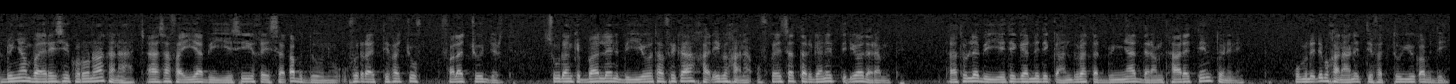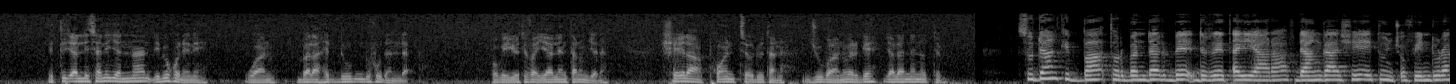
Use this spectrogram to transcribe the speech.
addunyaan vaayirasii koronaa kana caasa fayyaa biyyisii keessa qabduun ofirraa ittifachuuf falachuu jirti. Suudaan kibbaalleen biyyoota afrikaa kadhibi kana of keessatti arganitti dhiyoo daramte. Taatullee biyyeetii ganni xiqqaan duratti addunyaa daramte haarettiin tunini humni dhibi kanaan ittifattuuyyuu qabdi. Itti callisanii jennaan dhibi kunini waan balaa hedduu dhufuu danda'a. Ogeeyyooti fayyaalleen tanum jedhan sheelaa pooint oduu tana juubaanuu erge jalanne nutti sudaan kibbaa torban darbee dirree xayyaaraaf daangaa ishee ituun cufiin dura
